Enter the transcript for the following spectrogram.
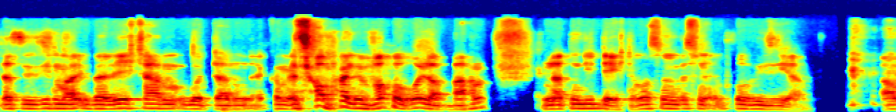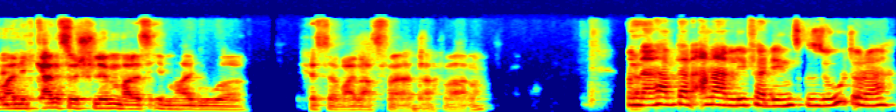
dass sie sich mal überlegt haben, gut, dann können wir jetzt auch mal eine Woche Urlaub machen. Dann hatten die dicht. Da muss man ein bisschen improvisieren. Aber nicht ganz so schlimm, weil es eben halt nur erster Weihnachtsfeiertag war. Ne? Und ja. dann habt ihr einen anderen Lieferdienst gesucht, oder?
